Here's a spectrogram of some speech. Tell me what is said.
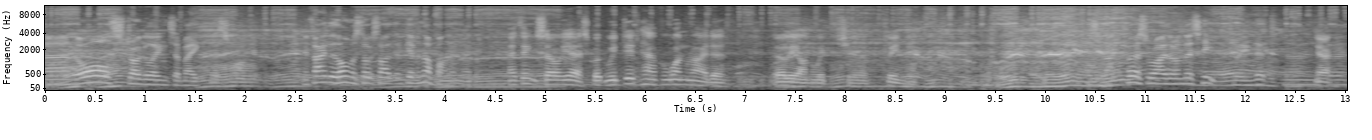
And all struggling to make this one. In fact, it almost looks like they've given up on it, Mick. I think so, yes, but we did have one rider early on which uh, cleaned it. First rider on this heat cleaned it. And, Yeah. Uh,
